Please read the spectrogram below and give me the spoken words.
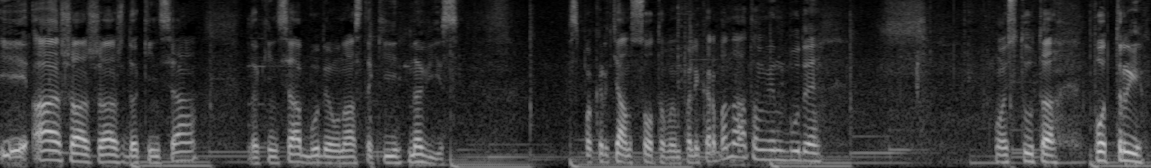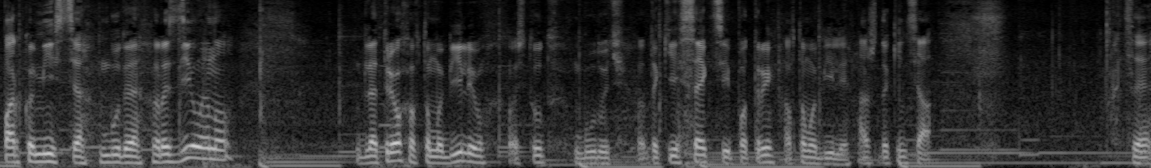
і аж аж аж до кінця, до кінця буде у нас такий навіс. З покриттям сотовим полікарбонатом він буде. Ось тут по три паркомісця буде розділено. Для трьох автомобілів ось тут будуть такі секції по три автомобілі аж до кінця. Це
